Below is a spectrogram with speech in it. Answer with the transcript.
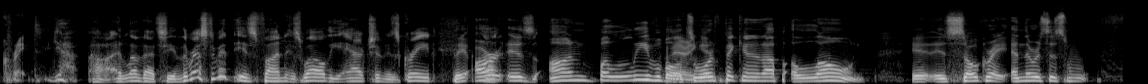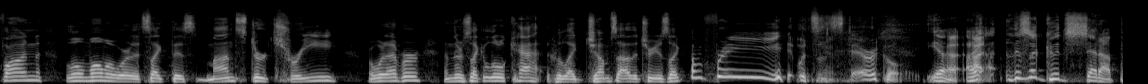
great. yeah, uh, I love that scene. The rest of it is fun as well. The action is great. The art is unbelievable. It's good. worth picking it up alone. It is so great. And there was this fun little moment where it's like this monster tree or whatever, and there's like a little cat who like jumps out of the tree. Is like, "I'm free!" It was hysterical. Yeah, Uh, I, I, this is a good setup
